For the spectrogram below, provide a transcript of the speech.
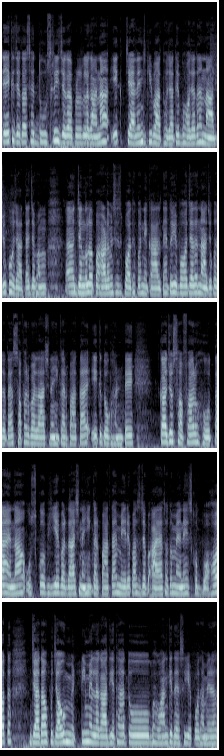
एक जगह से दूसरी जगह पर लगाना एक चैलेंज की बात हो जाती है। बहुत ज़्यादा नाजुक हो जाता है जब हम जंगलों पहाड़ों में से इस पौधे को निकालते हैं तो ये बहुत ज़्यादा नाजुक हो जाता है, सफ़र बर्दाश्त नहीं कर पाता है। एक दो घंटे का जो सफ़र होता है ना, उसको भी ये बर्दाश्त नहीं कर पाता। है मेरे पास जब आया था तो मैंने इसको बहुत ज़्यादा उपजाऊ मिट्टी में लगा दिया था तो भगवान की दया से ये पौधा मेरा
